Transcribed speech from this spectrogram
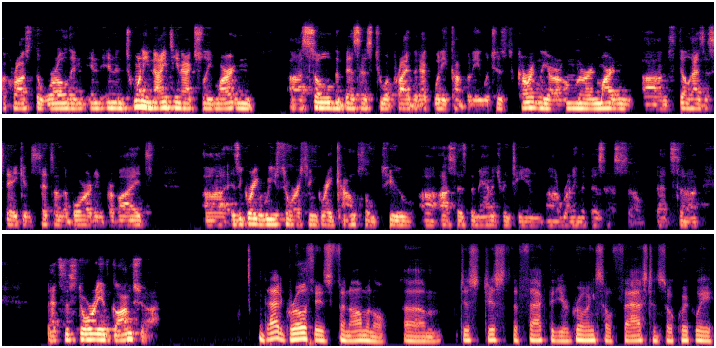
across the world. And, and, and, in 2019, actually, Martin uh, sold the business to a private equity company, which is currently our owner. And Martin um, still has a stake and sits on the board and provides uh, is a great resource and great counsel to uh, us as the management team uh, running the business. So that's uh, that's the story of Gong Cha. That growth is phenomenal. Um, just just the fact that you're growing so fast and so quickly.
